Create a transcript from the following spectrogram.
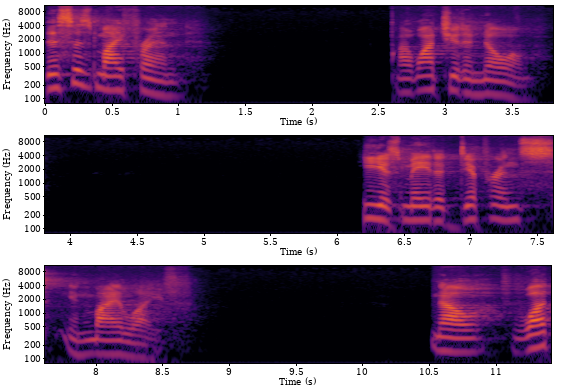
This is my friend? I want you to know him. He has made a difference in my life. Now, what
